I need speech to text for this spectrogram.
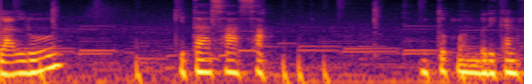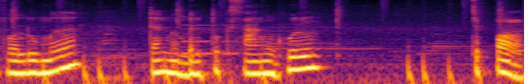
lalu kita sasak untuk memberikan volume dan membentuk sanggul cepol.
